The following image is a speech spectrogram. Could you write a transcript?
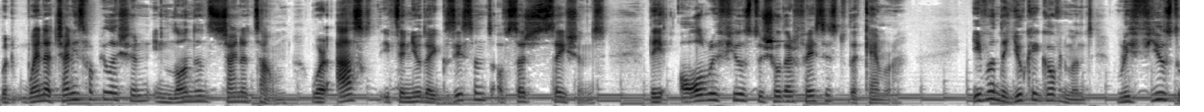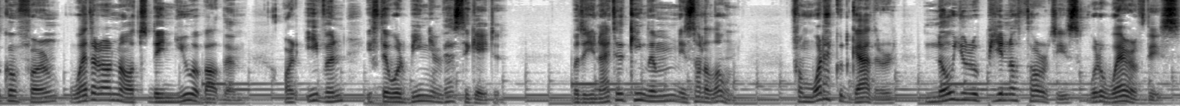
But when the Chinese population in London's Chinatown were asked if they knew the existence of such stations, they all refused to show their faces to the camera. Even the UK government refused to confirm whether or not they knew about them, or even if they were being investigated. But the United Kingdom is not alone. From what I could gather, no European authorities were aware of this.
